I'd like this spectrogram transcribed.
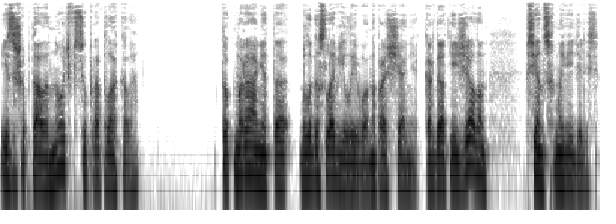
и зашептала, ночь всю проплакала. Только ранее-то благословила его на прощание. Когда отъезжал он, в сенцах мы виделись.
